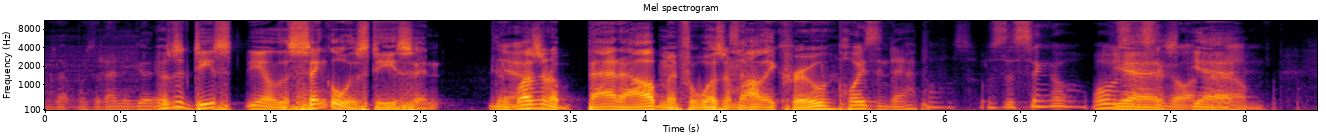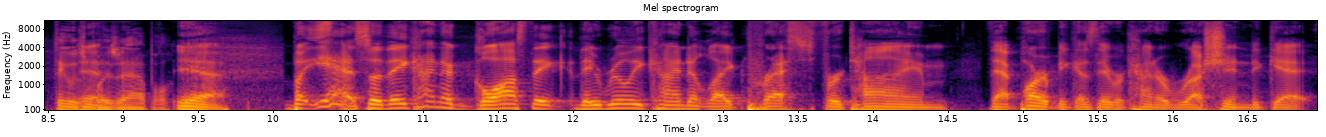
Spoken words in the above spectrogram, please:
Was, that, was it any good? It was a decent. You know, the single was decent. Yeah. It wasn't a bad album if it wasn't Motley Crue. Poisoned Apples was the single. What was Yeah, the single on yeah. that album? think it was Yeah. Poison Apple. Yeah. But yeah, so they kind of glossed they they really kind of like pressed for time that part because they were kind of rushing to get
